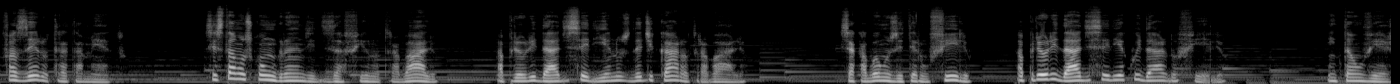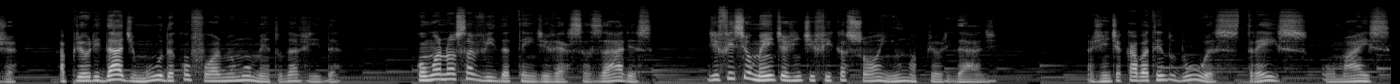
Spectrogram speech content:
fazer o tratamento. Se estamos com um grande desafio no trabalho, a prioridade seria nos dedicar ao trabalho. Se acabamos de ter um filho, a prioridade seria cuidar do filho. Então veja, a prioridade muda conforme o momento da vida. Como a nossa vida tem diversas áreas, dificilmente a gente fica só em uma prioridade. A gente acaba tendo duas, três ou mais,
